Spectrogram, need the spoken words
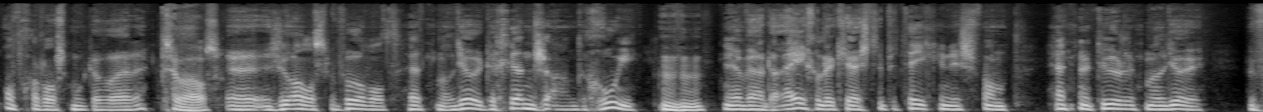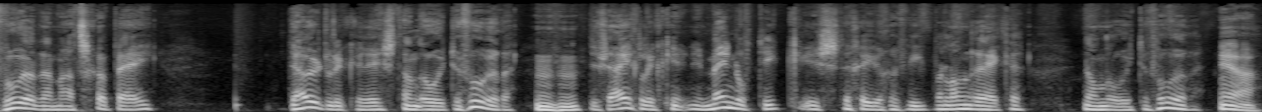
opgelost moeten worden. Zoals? Eh, zoals bijvoorbeeld het milieu, de grenzen aan de groei. Mhm. Ja, waar er eigenlijk juist de betekenis van het natuurlijk milieu voor de maatschappij duidelijker is dan ooit tevoren. Mhm. Dus eigenlijk in mijn optiek is de geografie belangrijker dan ooit tevoren. Ja.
